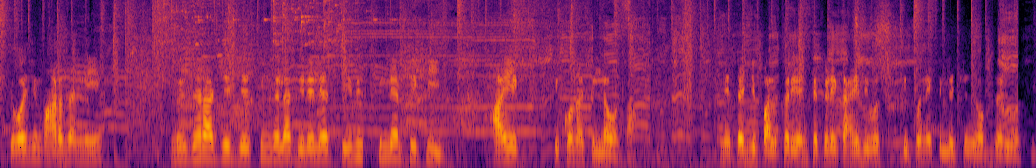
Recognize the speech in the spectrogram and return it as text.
शिवाजी महाराजांनी मिर्झराजे जयसिंगला दिलेल्या तेवीस किल्ल्यांपैकी हा एक तिकोना किल्ला होता. नेताजी पालकर यांच्याकडे काही दिवस तिकोने किल्ल्याची जबाबदारी होती.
